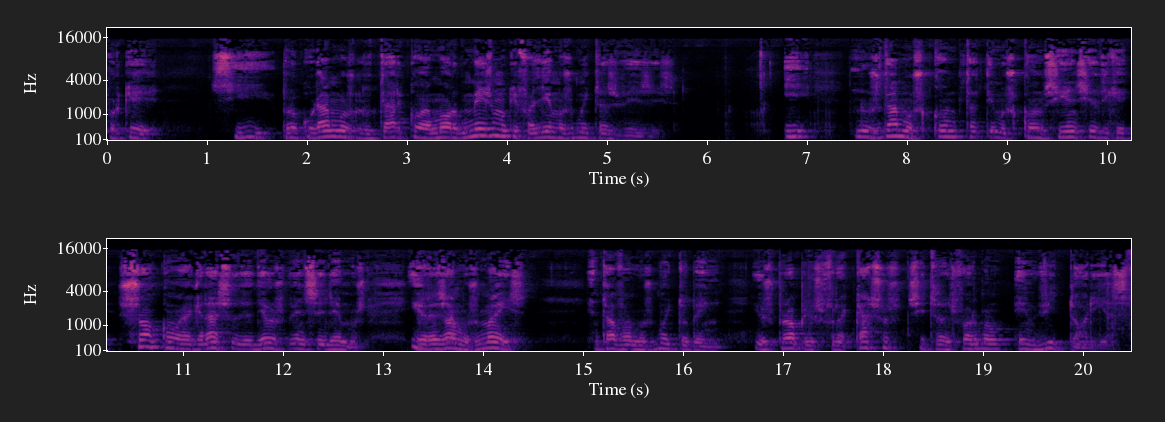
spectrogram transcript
porque se procuramos lutar com amor, mesmo que falhemos muitas vezes, e nos damos conta, temos consciência de que só com a graça de Deus venceremos. E rezamos mais, então vamos muito bem. E os próprios fracassos se transformam em vitórias.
